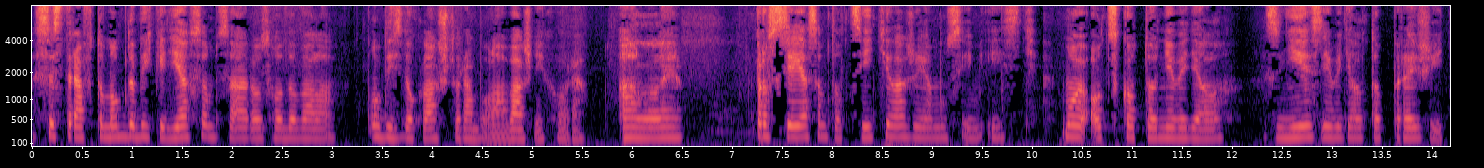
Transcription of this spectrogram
sestra v tom období, keď ja som sa rozhodovala odísť do kláštora, bola vážne chorá. Ale proste ja som to cítila, že ja musím ísť. Môj ocko to nevedel zniesť, nevedel to prežiť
